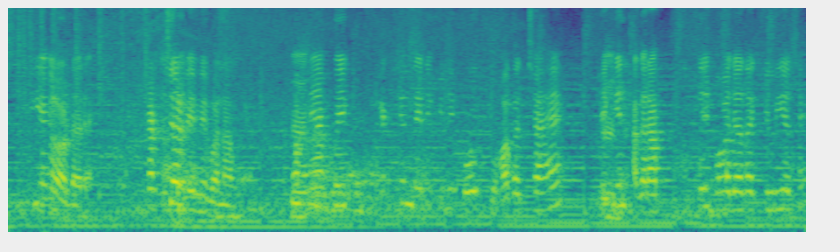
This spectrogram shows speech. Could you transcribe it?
सीरियल ऑर्डर है। स्ट्रक्चर वे में बना हुआ है। अपने आप को एक डायरेक्शन देने के लिए कोर्स बहुत अच्छा है लेकिन हम्म। अगर आप से बहुत ज़्यादा क्यूरियस है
